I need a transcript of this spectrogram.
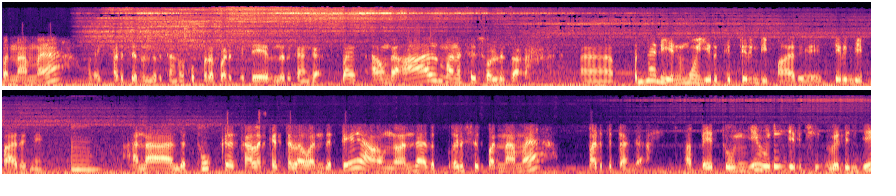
பண்ணாம லைக் படுத்து இருந்திருக்காங்க குப்புற படுத்துட்டே இருந்திருக்காங்க. பட் அவங்க ஆள் மனசு சொல்லுதான் பின்னாடி என்னமோ இருக்கு திரும்பி பாரு திரும்பி பாருன்னு. ஆனா அந்த தூக்க கலக்கத்துல வந்துட்டு அவங்க வந்து அது பெருசு பண்ணாம படுத்துட்டாங்க. அப்படியே தூங்கி விடிஞ்சிருச்சு. விடிஞ்சு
